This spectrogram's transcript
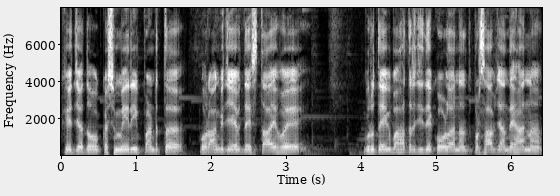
ਕਿ ਜਦੋਂ ਕਸ਼ਮੀਰੀ ਪੰਡਤ ਔਰੰਗਜ਼ੇਬ ਦੇ ਸਤਾਏ ਹੋਏ ਗੁਰੂ ਤੇਗ ਬਹਾਦਰ ਜੀ ਦੇ ਕੋਲ ਅਨੰਦਪੁਰ ਸਾਹਿਬ ਜਾਂਦੇ ਹਨ,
